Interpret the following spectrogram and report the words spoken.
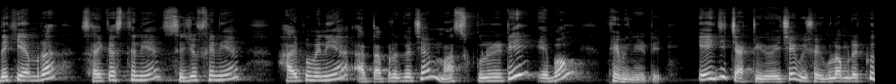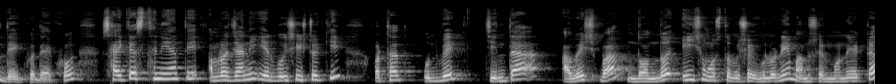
দেখি আমরা সাইকাস্থেনিয়া সিজোফেনিয়া হাইপোমেনিয়া আর তারপরে রয়েছে মাসকুলিনিটি এবং ফেমিনিটি এই যে চারটি রয়েছে বিষয়গুলো আমরা একটু দেখব দেখো সাইকাস্থেনিয়াতে আমরা জানি এর বৈশিষ্ট্য কি অর্থাৎ উদ্বেগ চিন্তা আবেশ বা দ্বন্দ্ব এই সমস্ত বিষয়গুলো নিয়ে মানুষের মনে একটা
